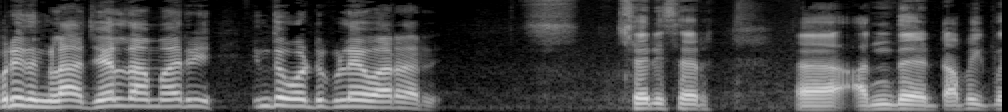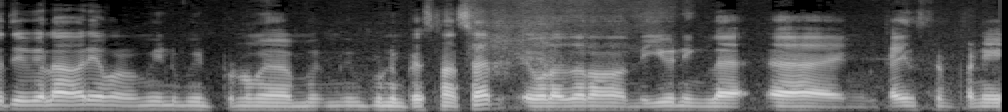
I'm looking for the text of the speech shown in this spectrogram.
புரியுதுங்களா? ஜெயலலிதா மாதிரி இந்து ஓட்டுக்குள்ளே வராரு. சரி சார் அந்த டாபிக் பற்றி எல்லா வரையும் மீண்டும் மீட் பண்ணி மீட் பண்ணி பேசலாம் சார் எவ்வளோ தூரம் அந்த ஈவினிங்கில் எங்களுக்கு டைம் ஸ்பெண்ட் பண்ணி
